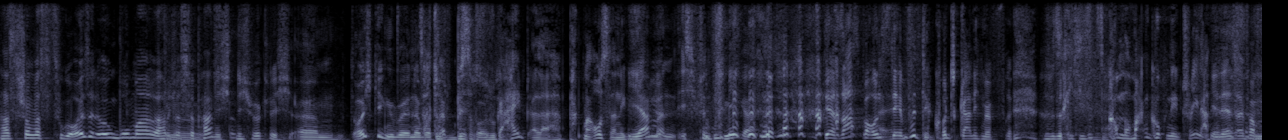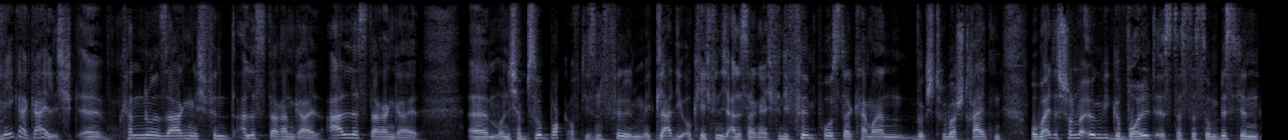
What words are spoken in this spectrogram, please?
Hast du schon was dazu geäußert irgendwo mal? Oder habe ich was verpasst? Nicht, nicht wirklich. Ähm, euch gegenüber in der Sag doch, du bist doch so gehypt, Alter. Pack mal aus deine Gefühle. Ja, Mann, ich find's mega. Der saß bei uns, der, der konnte gar nicht mehr so richtig sitzen. Komm, noch mal angucken, den Trailer. Ja, der ist einfach mega geil. Ich äh, kann nur sagen, ich finde alles daran geil. Alles daran geil. Ähm, und ich habe so Bock auf diesen Film. Klar, die, okay, ich finde nicht alles daran geil. Ich finde die Filmposter kann man wirklich drüber streiten. Wobei das schon mal irgendwie gewollt ist, dass das so ein bisschen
